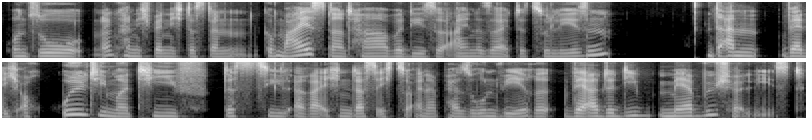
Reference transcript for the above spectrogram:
Und so ne, kann ich, wenn ich das dann gemeistert habe, diese eine Seite zu lesen, dann werde ich auch ultimativ das Ziel erreichen, dass ich zu einer Person wäre, werde, die mehr Bücher liest.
